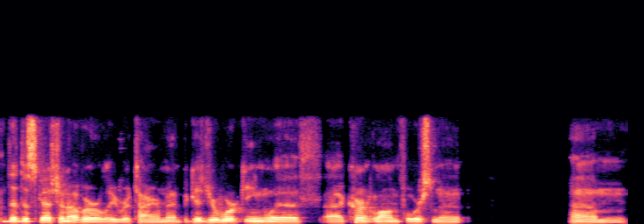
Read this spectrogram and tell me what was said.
the discussion of early retirement because you're working with uh, current law enforcement um,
